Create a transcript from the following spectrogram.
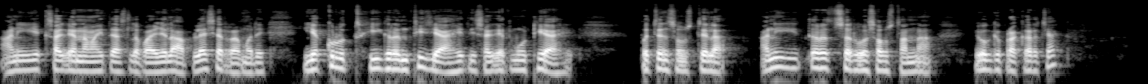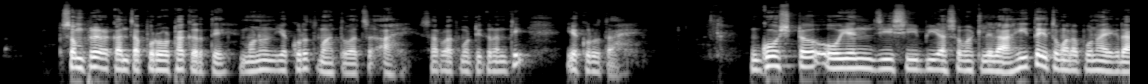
आणि एक सगळ्यांना माहिती असलं पाहिजे आपल्या शरीरामध्ये यकृत ही ग्रंथी जी आहे ती सगळ्यात मोठी आहे पचन संस्थेला आणि इतरच सर्व संस्थांना योग्य प्रकारच्या संप्रेरकांचा पुरवठा करते म्हणून यकृत महत्त्वाचं आहे. सर्वात मोठी ग्रंथी यकृत आहे. गोष्ट ओ एन जी सी बी असं म्हटलेलं आहे. इथंही तुम्हाला पुन्हा एकदा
